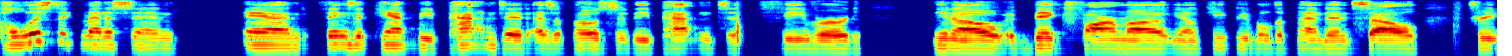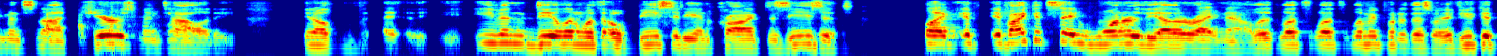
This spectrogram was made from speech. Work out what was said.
holistic medicine and things that can't be patented as opposed to the patented fevered, you know, big pharma, you know, keep people dependent, sell treatments, not cures mentality you know, even dealing with obesity and chronic diseases. Like if, if I could say one or the other right now, let, let's let's let me put it this way: if you could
